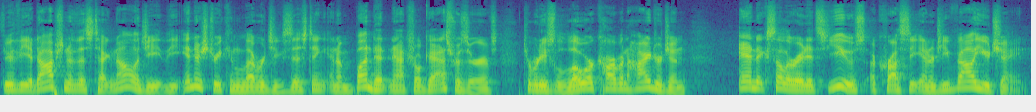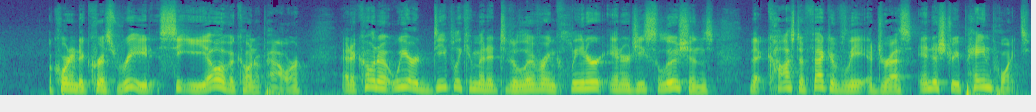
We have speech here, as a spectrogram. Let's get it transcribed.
Through the adoption of this technology, the industry can leverage existing and abundant natural gas reserves to produce lower carbon hydrogen and accelerate its use across the energy value chain. According to Chris Reed, CEO of Ekona Power, at Ekona, we are deeply committed to delivering cleaner energy solutions that cost effectively address industry pain points.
